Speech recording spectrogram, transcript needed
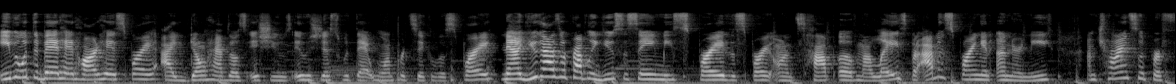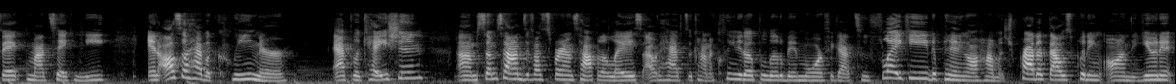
even with the bedhead hardhead spray, I don't have those issues. It was just with that one particular spray. Now, you guys are probably used to seeing me spray the spray on top of my lace, but I've been spraying it underneath I'm trying to perfect my technique and also have a cleaner application. Um, sometimes if I spray on top of the lace, I would have to kind of clean it up a little bit more if it got too flaky, depending on how much product I was putting on the unit.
